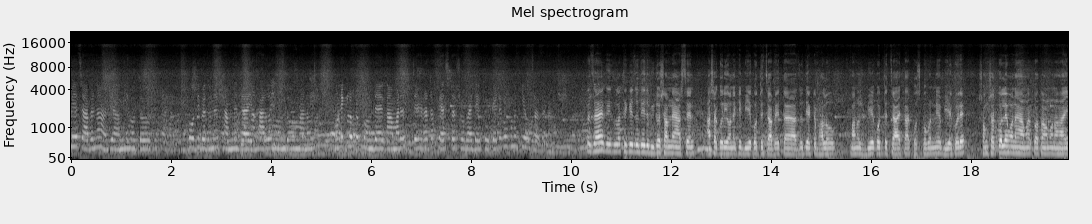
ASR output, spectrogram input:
মেয়ে চাবে না যে আমি হয়তো প্রতিবেদনের সামনে যাই, ভালো, মন্দ, মানুষ। অনেক লোকে ফোন দেয় আমার চেহারাটা ফেসটা সবাই দেখুক, এটা কখনো কেউ চাবে না। তো যাই হোক, এগুলো থেকে যদি ভিডিও সামনে আসছেন, আশা করি অনেকে বিয়ে করতে চাবে। তা যদি একটা ভালো মানুষ বিয়ে করতে চায়, তার খোঁজখবর নিয়ে বিয়ে করে সংসার করলে মনে হয় আমার কথা মনে হয়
